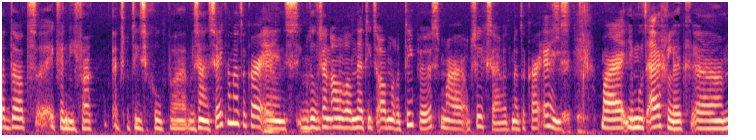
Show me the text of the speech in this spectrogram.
eh, dat... Ik vind die vak-expertisegroep... eh, we zijn het zeker met elkaar Ja. eens. Ik bedoel, we zijn allemaal wel net iets andere types... maar op zich zijn we het met elkaar eens. Zeker. Maar je moet eigenlijk ehm,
